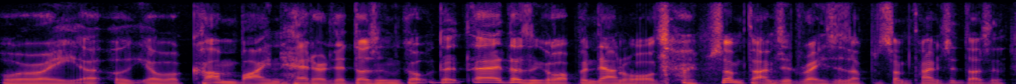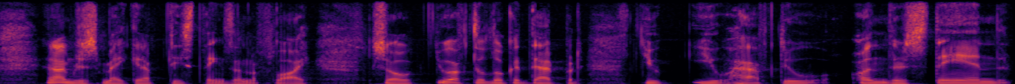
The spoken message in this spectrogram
or a, a, you know, a combine header that doesn't go that, that doesn't go up and down all the time. Sometimes it raises up and sometimes it doesn't. And I'm just making up these things on the fly. So you have to look at that, but you you have to understand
